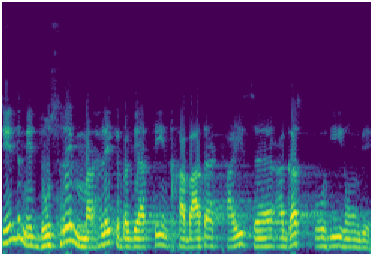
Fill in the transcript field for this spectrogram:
सिंध में दूसरे मरहले के बलदियाती इंतबात अट्ठाईस अगस्त को ही होंगे।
